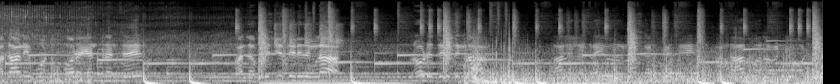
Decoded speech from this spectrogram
அதானி போட்டு போற என்ட்ரன்ஸு அந்த பிரிட்ஜ் தெரியுதுங்களா? ரோடு தெரியுதுங்களா? காலையில் டிரைவர்லாம் கற்பிட்டு அந்த ஆர்வரில் வண்டி போட்டு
